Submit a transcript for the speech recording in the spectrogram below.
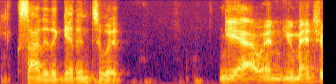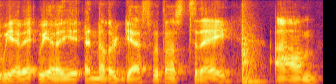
excited to get into it. Yeah, and you mentioned we have a, we have a, another guest with us today. Um,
